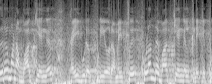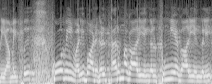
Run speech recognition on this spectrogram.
திருமண பாக்கியங்கள் கைகூடக்கூடிய ஒரு அமைப்பு குழந்தை பாக்கியங்கள் கிடைக்கக்கூடிய அமைப்பு கோவில் வழிபாடுகள் தர்மகாரி காரியங்கள் புண்ணிய காரியங்களில்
